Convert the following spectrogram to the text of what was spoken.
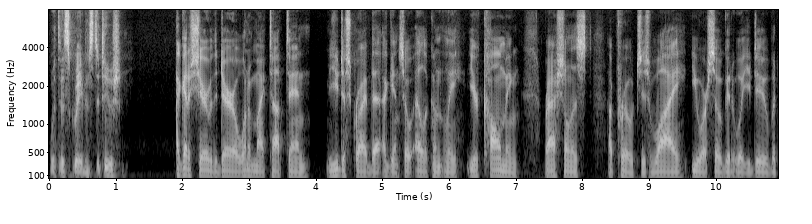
with this great institution. I got to share with Daryl one of my top 10. You described that again so eloquently. Your calming, rationalist approach is why you are so good at what you do. But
